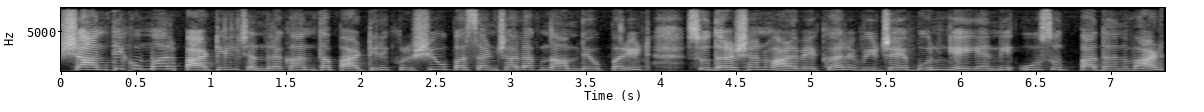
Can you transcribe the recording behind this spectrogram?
शांतिकुमार पाटील चंद्रकांत पाटील कृषी उपसंचालक नामदेव परीट सुदर्शन वाळवेकर विजय बुनगे यांनी ऊस उत्पादन वाढ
